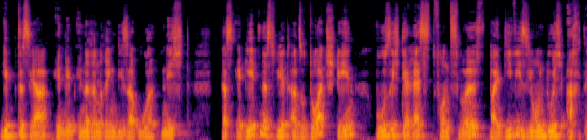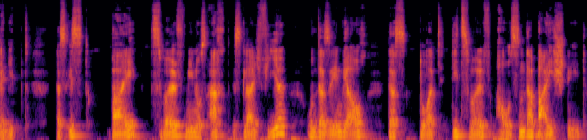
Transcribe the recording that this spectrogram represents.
gibt es ja in dem inneren Ring dieser Uhr nicht. Das Ergebnis wird also dort stehen, wo sich der Rest von 12 bei Division durch 8 ergibt. Das ist bei 12 minus 8 ist gleich 4 und da sehen wir auch, dass dort die 12 außen dabei steht.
